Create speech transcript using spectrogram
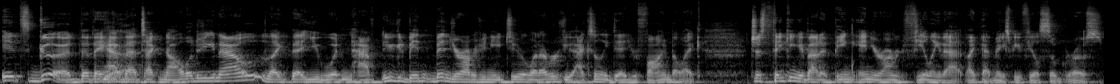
it's good that they have that technology now. Like that you wouldn't have. You could bend, bend your arm if you need to or whatever. If you accidentally did, you're fine. But like, just thinking about it being in your arm and feeling that, like that makes me feel so gross.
